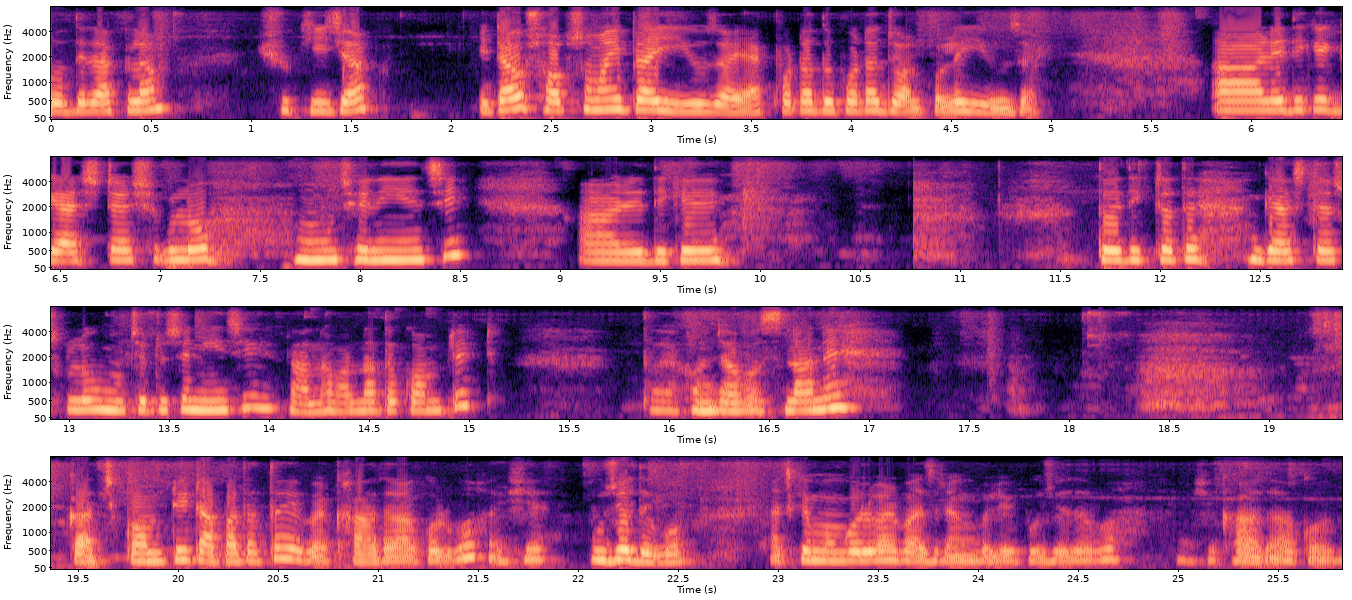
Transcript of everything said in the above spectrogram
রোদে রাখলাম। শুকিয়ে যাক। এটাও সব সময় প্রায় ইউজ হয়, এক ফোঁটা, দু ফোঁটা জল পড়লে ইউজ হয়। আর এদিকে গ্যাস ট্যাসগুলো মুছে নিয়েছি। আর এদিকে তো এদিকটাতে গ্যাস ট্যাসগুলো মুছে টুছে নিয়েছি রান্না বান্না তো কমপ্লিট। তো এখন যাব স্নানে। কাজ কমপ্লিট, আপাতত এবার খাওয়া দাওয়া করব, এসে পুজো দেবো। আজকে মঙ্গলবার বাজরাং বলে পুজো দেবো, এসে খাওয়া দাওয়া করব।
